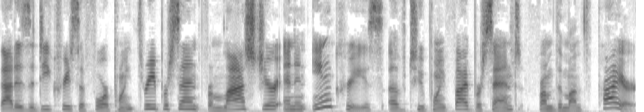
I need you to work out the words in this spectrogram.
That is a decrease of 4.3% from last year and an increase of 2.5% from the month prior.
